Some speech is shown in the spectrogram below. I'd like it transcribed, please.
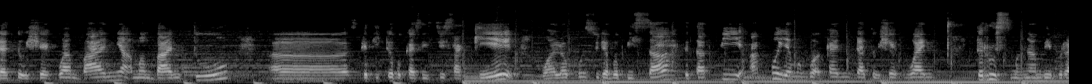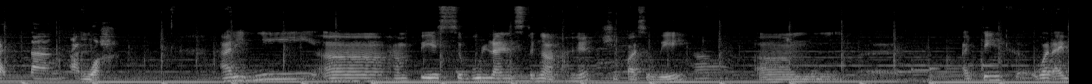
Datuk Sheikh Wan banyak membantu uh, ketika bekas isteri sakit walaupun sudah berpisah tetapi apa yang membuatkan Datuk Sheikh Wan terus mengambil berat tentang arwah? Hmm. Hari ini uh, hampir sebulan setengah eh, she passed away. Um, I think what I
